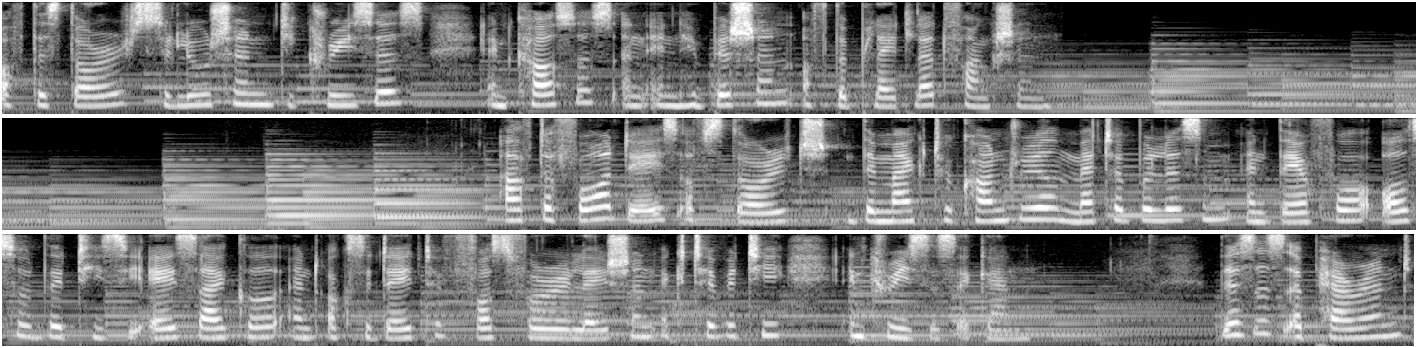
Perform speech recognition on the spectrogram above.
of the storage solution decreases and causes an inhibition of the platelet function. After four days of storage, the mitochondrial metabolism and therefore also the TCA cycle and oxidative phosphorylation activity increases again. This is apparent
